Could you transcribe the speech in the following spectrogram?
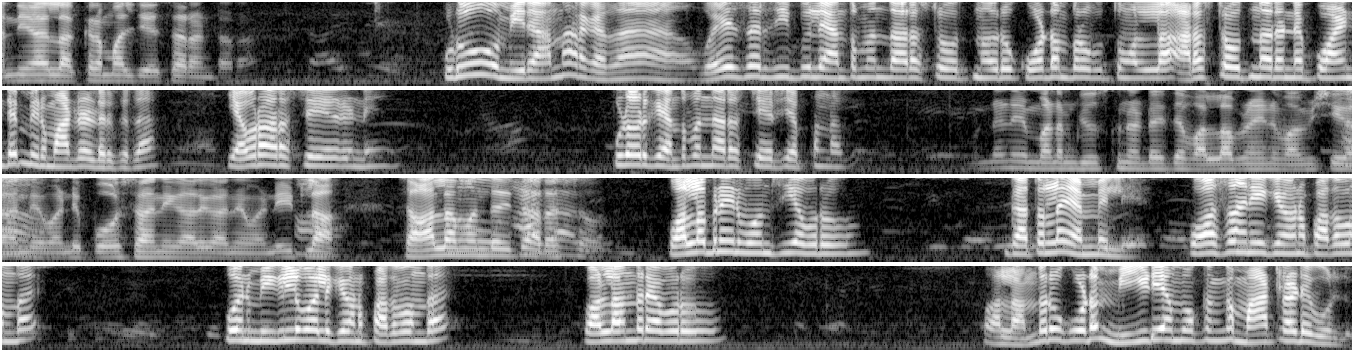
అన్యాయాలు అక్రమాలు చేశారంటారా? ఇప్పుడు మీరు అన్నారు కదా వైఎస్ఆర్సీపీలో ఎంతమంది అరెస్ట్ అవుతున్నారు కూటమి ప్రభుత్వం వల్ల అరెస్ట్ అవుతున్నారు అనే పాయింటే మీరు మాట్లాడారు కదా ఎవరు అరెస్ట్ అయ్యారని ఇప్పటివరకు ఎంతమంది అరెస్ట్ అయ్యారు చెప్పండి నాకు. మొన్ననే మనం చూసుకున్నట్టయితే వల్లభనేని వంశీ కానివ్వండి పోషాని గారు కానివ్వండి ఇట్లా చాలా మంది అయితే అరెస్ట్ అవుతున్నారు. వల్లభనేని వంశీ ఎవరు? గతంలో ఎమ్మెల్యే. పోసానికి ఏమైనా పదవి ఉందా పోనీ మిగిలిన వాళ్ళకి ఏమైనా పదవి ఉందా? వాళ్ళందరూ ఎవరు? వాళ్ళందరూ కూడా మీడియా ముఖంగా మాట్లాడేవాళ్ళు.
